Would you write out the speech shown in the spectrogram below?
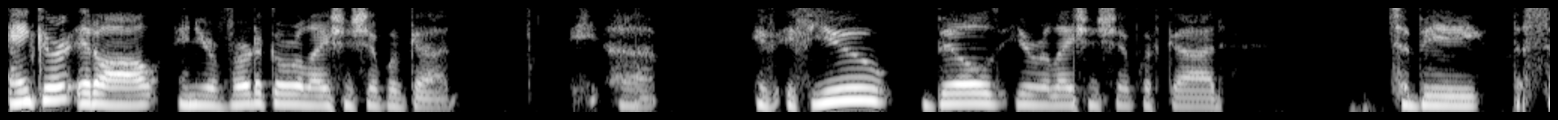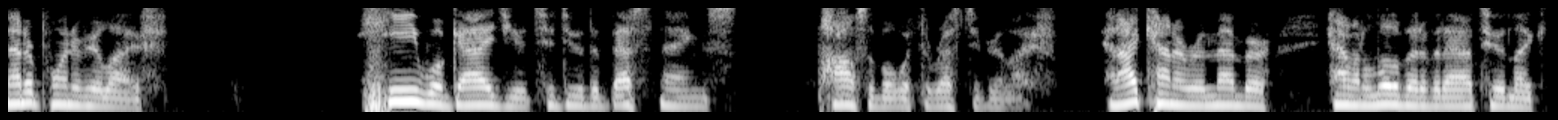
anchor it all in your vertical relationship with God. Uh, if, if you build your relationship with God to be the center point of your life, He will guide you to do the best things possible with the rest of your life. And I kind of remember having a little bit of an attitude like,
